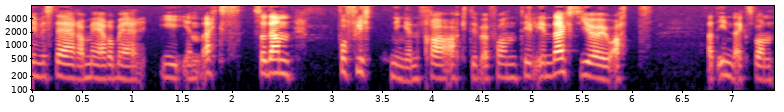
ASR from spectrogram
investerer mer og mer i indeks. Så den forflytningen fra aktive fond til indeks gjør jo at, at indeksfond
